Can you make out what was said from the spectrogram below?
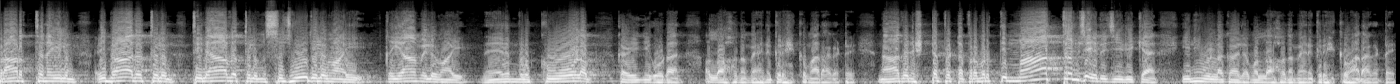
പ്രാർത്ഥനയിലും ഇബാദത്തിലും തിലാവത്തിലും സുജൂതിലുമായി ഖിയാമിലുമായി നേരം വെളുക്കുവോളം കഴിഞ്ഞുകൂടാൻ അള്ളാഹു നമ്മെ അനുഗ്രഹിക്കുമാറാകട്ടെ. നാഥന് ഇഷ്ടപ്പെട്ട പ്രവൃത്തി മാത്രം ചെയ്ത് ജീവിക്കാൻ ഇനിയുള്ള കാലം അള്ളാഹു നമ്മെ അനുഗ്രഹിക്കുമാറാകട്ടെ.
